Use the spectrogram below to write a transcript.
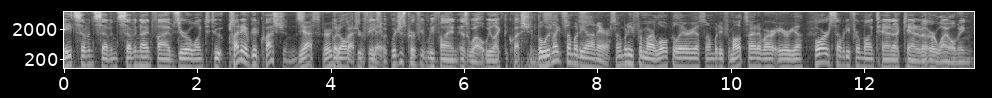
877-795-0122. Plenty of good questions. Yes, very but all through today. Facebook, which is perfectly fine as well. We like the questions. But we'd like somebody on air, somebody from our local area, somebody from outside of our area. or somebody from Montana, Canada, or Wyoming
